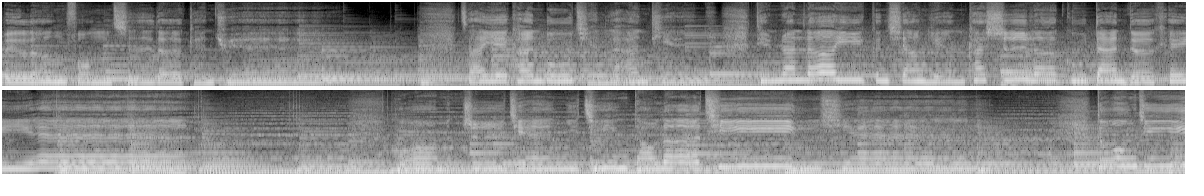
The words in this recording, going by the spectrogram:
被冷风刺的感觉。再也看不见蓝天，点燃了一根香烟，开始了孤单的黑夜。我们之间已经到了期限。冬季已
